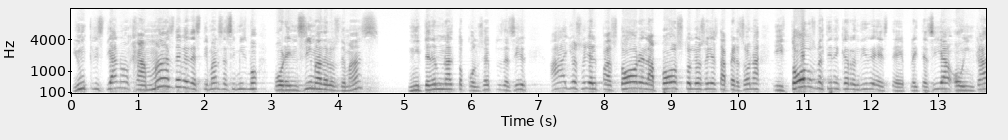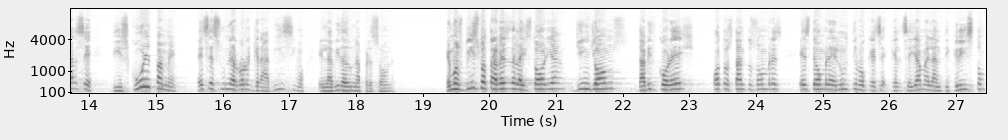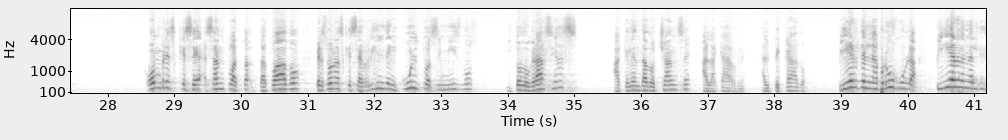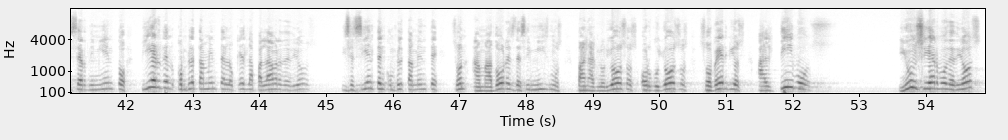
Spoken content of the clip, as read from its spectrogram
Y un cristiano jamás debe de estimarse a sí mismo por encima de los demás, ni tener un alto concepto, es decir, ah, yo soy el pastor, el apóstol, yo soy esta persona y todos me tienen que rendir este, pleitesía o hincarse. Discúlpame, ese es un error gravísimo en la vida de una persona. Hemos visto a través de la historia, Jim Jones, David Koresh, otros tantos hombres, este hombre, el último que se, llama el anticristo, hombres que se, han tatuado, personas que se rinden culto a sí mismos y todo gracias a que le han dado chance a la carne, al pecado. Pierden la brújula, pierden el discernimiento, pierden completamente lo que es la palabra de Dios y se sienten completamente, son amadores de sí mismos, vanagloriosos, orgullosos, soberbios, altivos. Y un siervo de Dios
